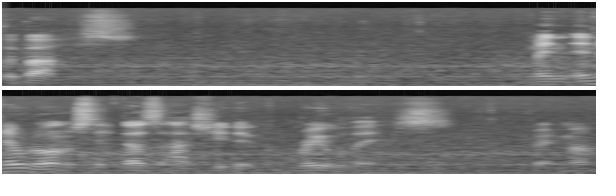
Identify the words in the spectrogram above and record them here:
the bus. I mean, in all honesty, it does actually look real, this, pretty much.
